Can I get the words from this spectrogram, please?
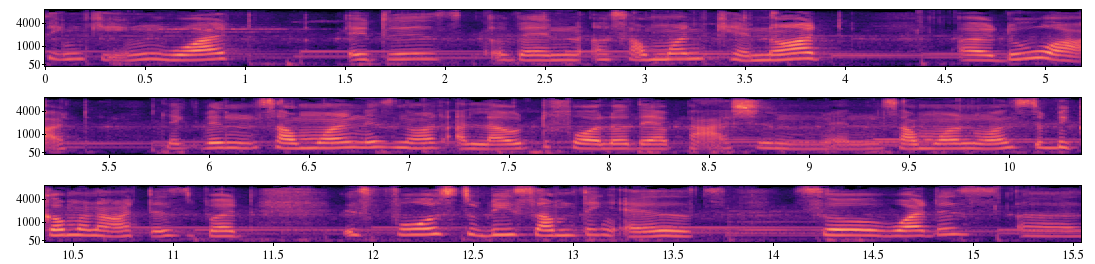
thinking what it is when uh, someone cannot uh, do art. Like when someone is not allowed to follow their passion when someone wants to become an artist but is forced to be something else. So what is uh,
